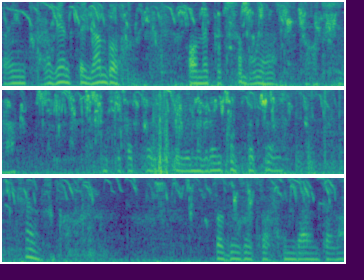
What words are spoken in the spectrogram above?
To im trochę więcej dam, bo one potrzebują się to otwiera. Muszę tak to jedną ręką, to tak trochę ciężko. Za dużo trochę im dałem tego.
